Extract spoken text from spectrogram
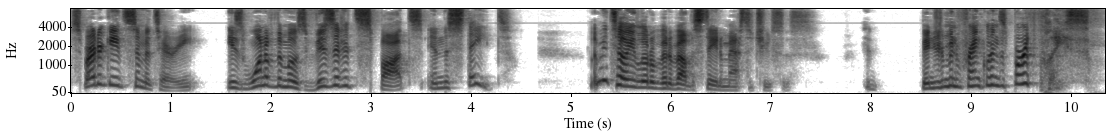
Spidergate Cemetery is one of the most visited spots in the state. Let me tell you a little bit about the state of Massachusetts. Benjamin Franklin's birthplace.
